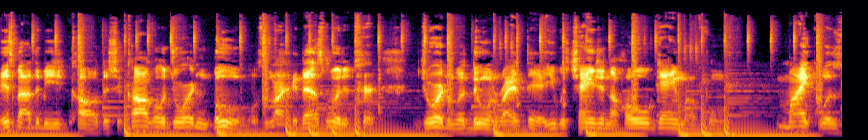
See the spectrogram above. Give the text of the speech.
It's about to be called the Chicago Jordan Bulls. Like that's what it, Jordan was doing right there. He was changing the whole game up for him. Mike was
